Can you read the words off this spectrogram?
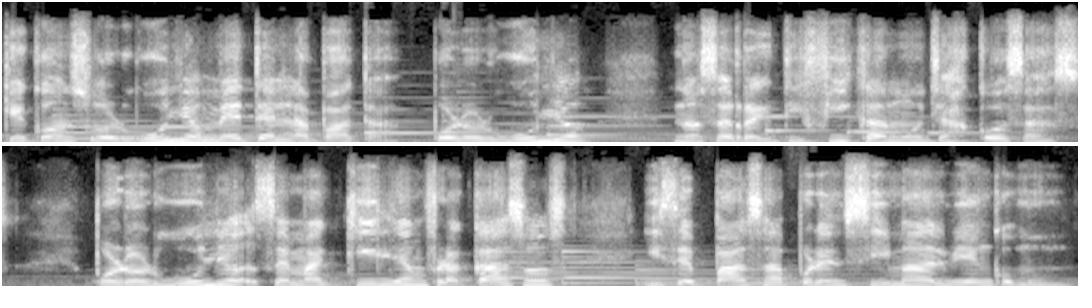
que con su orgullo meten la pata. Por orgullo no se rectifican muchas cosas. Por orgullo se maquillan fracasos y se pasa por encima del bien común.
